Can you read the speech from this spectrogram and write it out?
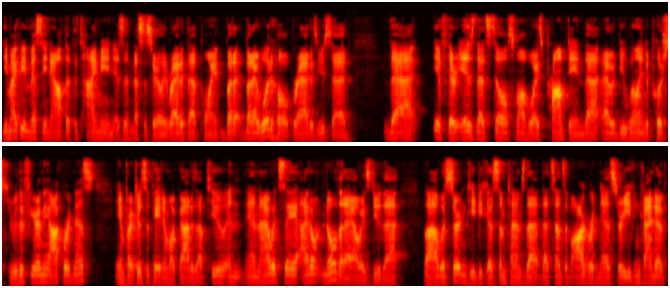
you might be missing out that the timing isn't necessarily right at that point. But but I would hope, Brad, as you said, that if there is that still small voice prompting, that I would be willing to push through the fear and the awkwardness and participate in what God is up to. And and I would say I don't know that I always do that uh, with certainty because sometimes that that sense of awkwardness, or you can kind of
